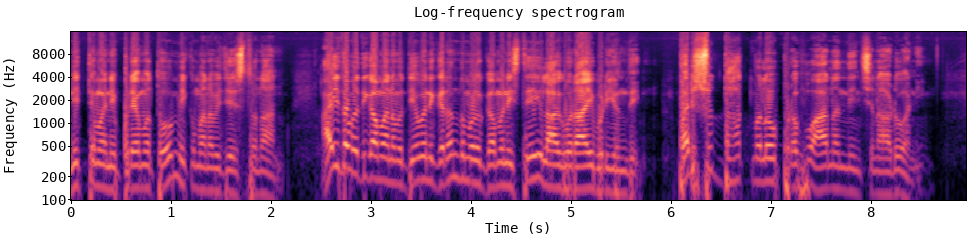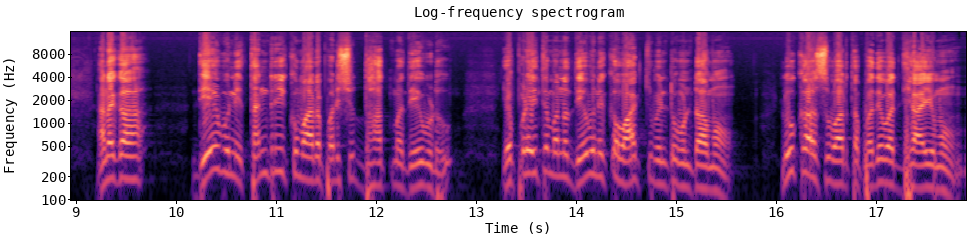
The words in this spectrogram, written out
నిత్యమని ప్రేమతో మీకు మనవి చేస్తున్నాను. ఐదవదిగా మనము దేవుని గ్రంథములు గమనిస్తే ఇలాగ రాయబడి ఉంది. పరిశుద్ధాత్మలో ప్రభు ఆనందించినాడు అని. అనగా దేవుని తండ్రి కుమార పరిశుద్ధాత్మ దేవుడు ఎప్పుడైతే మనం దేవుని యొక్క వాక్యం వింటూ ఉంటామో లూకాసు వార్త పదవ అధ్యాయము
